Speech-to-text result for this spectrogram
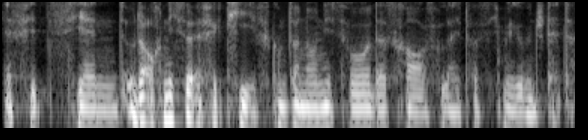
effizient oder auch nicht so effektiv. Es kommt dann noch nicht so das raus, vielleicht, was ich mir gewünscht hätte.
